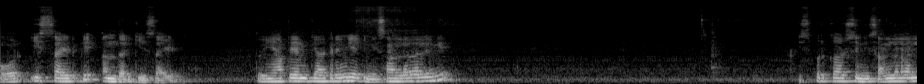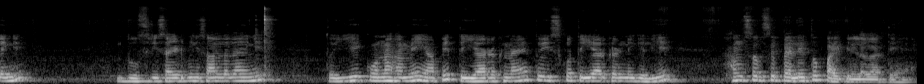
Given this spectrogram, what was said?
और इस साइड के अंदर की साइड तो यहाँ पे हम क्या करेंगे, एक निशान लगा लेंगे। इस प्रकार से निशान लगा लेंगे। दूसरी साइड भी निशान लगाएँगे। तो ये कोना हमें यहाँ पे तैयार रखना है। तो इसको तैयार करने के लिए हम सबसे पहले तो पाइपिंग लगाते हैं।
